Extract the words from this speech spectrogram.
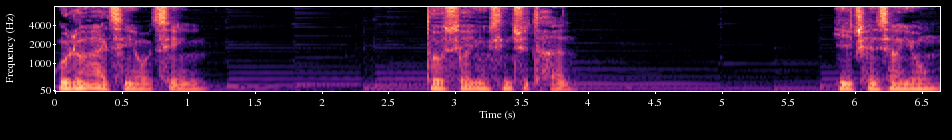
无论爱情友情，都需要用心去疼，以诚相拥。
